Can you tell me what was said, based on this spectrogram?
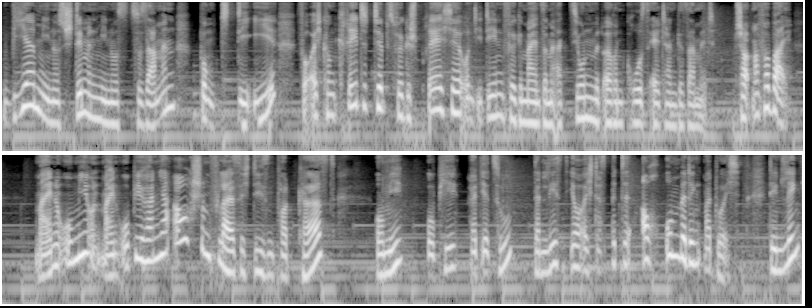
www.wir-stimmen-zusammen.de für euch konkrete Tipps für Gespräche und Ideen für gemeinsame Aktionen mit euren Großeltern gesammelt. Schaut mal vorbei. Meine Omi und mein Opi hören ja auch schon fleißig diesen Podcast. Omi, Opi, hört ihr zu? Dann lest ihr euch das bitte auch unbedingt mal durch. Den Link,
